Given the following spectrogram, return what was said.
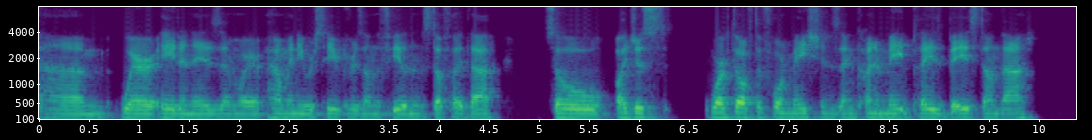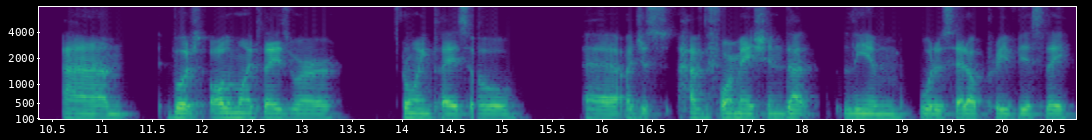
um, where Aiden is and where how many receivers on the field and stuff like that. So I just worked off the formations and kind of made plays based on that. Um, but all of my plays were throwing plays, so uh, I just have the formation that Liam would have set up previously,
